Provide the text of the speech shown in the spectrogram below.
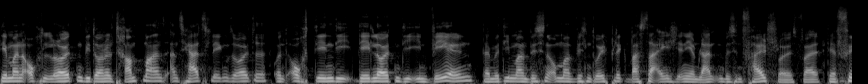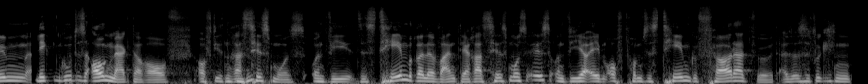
den man auch Leuten wie Donald Trump mal ans, ans Herz legen sollte und auch den, die, den Leuten, die ihn wählen, damit die mal ein bisschen auch mal ein bisschen durchblicken, was da eigentlich in ihrem Land ein bisschen falsch läuft, weil der Film legt ein gutes Augenmerk darauf, auf diesen Rassismus und wie systemrelevant der Rassismus ist und wie er eben auch vom System gefördert wird. Also es ist wirklich ein,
